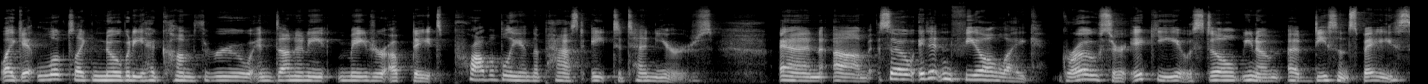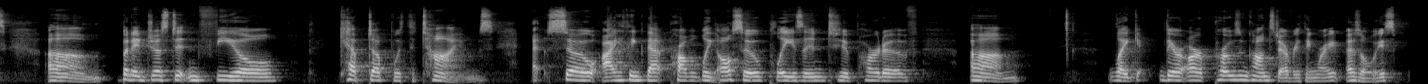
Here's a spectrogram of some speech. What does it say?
like it looked like nobody had come through and done any major updates probably in the past eight to 10 years. And um, so it didn't feel like gross or icky. It was still, you know, a decent space. Um, but it just didn't feel kept up with the times. So I think that probably also plays into part of um, like there are pros and cons to everything, right? As always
